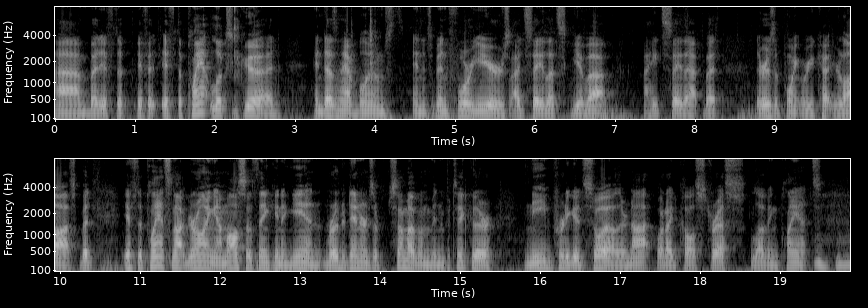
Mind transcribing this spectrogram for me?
Um, but if the if it, if the plant looks good and doesn't have blooms and it's been four years, I'd say let's give up. I hate to say that, but there is a point where you cut your loss. But if the plant's not growing, I'm also thinking again, rhododendrons are some of them in particular need pretty good soil. They're not what I'd call stress-loving plants. Mm-hmm.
